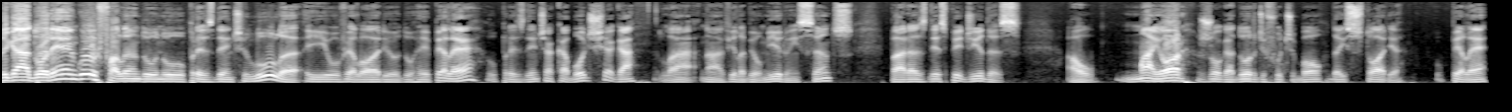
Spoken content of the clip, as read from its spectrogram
Obrigado, Orengo. Falando no presidente Lula e o velório do rei Pelé, o presidente acabou de chegar lá na Vila Belmiro, em Santos, para as despedidas ao maior jogador de futebol da história o Pelé,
